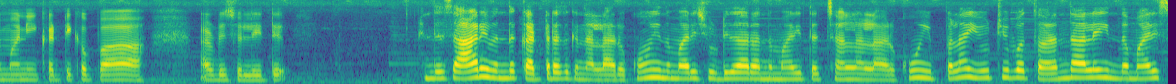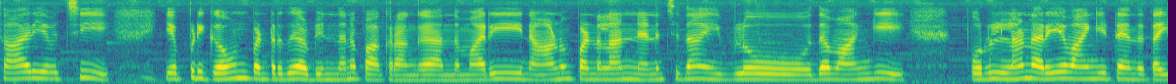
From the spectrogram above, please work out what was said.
இம்மா நீ கட்டிக்கப்பா அப்படி சொல்லிட்டு. இந்த சாரீ வந்து கட்டுறதுக்கு நல்லாயிருக்கும். இந்த மாதிரி சுடிதார் அந்த மாதிரி தைச்சாலும் நல்லாயிருக்கும். இப்போல்லாம் யூடியூப்பை திறந்தாலே இந்த மாதிரி சாரியை வச்சு எப்படி கவுன் பண்ணுறது அப்படின்னு தானே பார்க்குறாங்க. அந்த மாதிரி நானும் பண்ணலான்னு நினச்சி தான் இவ்வளோ இதை வாங்கி பொருள்லாம் நிறைய வாங்கிட்டேன். இந்த தை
